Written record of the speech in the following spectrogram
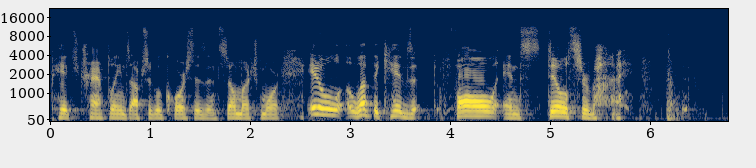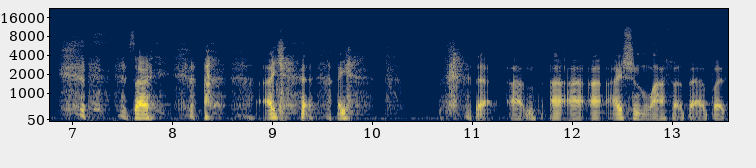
pits, trampolines, obstacle courses, and so much more. It'll let the kids fall and still survive. Sorry, I, I, um, I, I, I, shouldn't laugh at that, but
